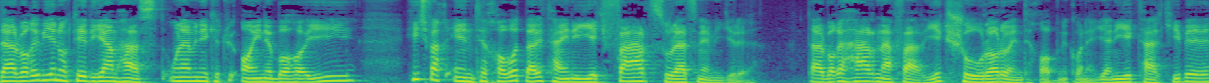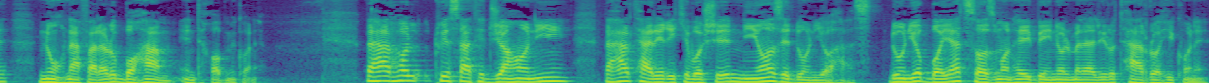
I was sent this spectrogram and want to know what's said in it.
در واقع یه نکته دیگه هم هست. اونم اینه که توی آین باهایی هیچ وقت انتخابات برای تعیین یک فرد صورت نمی‌گیره. در واقع هر نفر یک شورا رو انتخاب می‌کنه یعنی یک ترکیب نه نفره رو با هم انتخاب می‌کنه. به هر حال توی سطح جهانی به هر طریقی که باشه نیاز دنیا هست. دنیا باید سازمان های بین المللی رو طراحی کنه.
